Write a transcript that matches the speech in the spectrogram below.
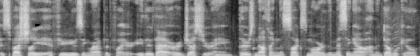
especially if you're using rapid fire. Either that or adjust your aim. There's nothing that sucks more than missing out on a double kill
